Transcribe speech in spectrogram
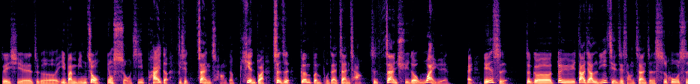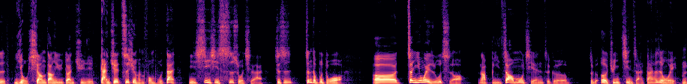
这些这个一般民众用手机拍的一些战场的片段，甚至根本不在战场，是战区的外援。哎，因此。这个对于大家理解这场战争，似乎是有相当一段距离，感觉资讯很丰富，但你细细思索起来，其实真的不多。呃，正因为如此哦，那比照目前这个这个俄军进展，大家认为，嗯，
